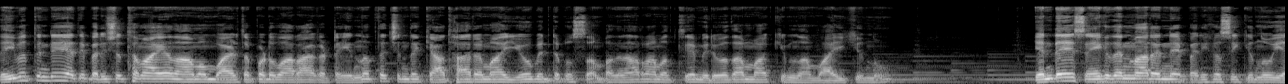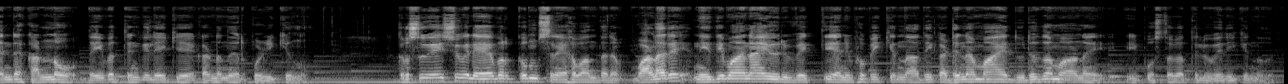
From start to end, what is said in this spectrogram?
ദൈവത്തിന്റെ അതിപരിശുദ്ധമായ നാമം വാഴ്ത്തപ്പെടുമാറാകട്ടെ. ഇന്നത്തെ ചിന്തയ്ക്ക് ആധാരമായി യോബിന്റെ പുസ്തകം പതിനാറാം അധ്യായം ഇരുപതാം വാക്യം നാം വായിക്കുന്നു. എന്റെ സ്നേഹിതന്മാർ എന്നെ പരിഹസിക്കുന്നു എന്റെ കണ്ണോ ദൈവത്തെങ്കിലേക്ക് കണ്ണുനീർ പൊഴിക്കുന്നു. ക്രിസ്തുയേശുവിൽ ഏവർക്കും സ്നേഹവന്ദനം. വളരെ നീതിമാനായ ഒരു വ്യക്തി അനുഭവിക്കുന്ന അതികഠിനമായ ദുരിതമാണ് ഈ പുസ്തകത്തിൽ വിവരിക്കുന്നത്.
